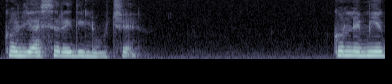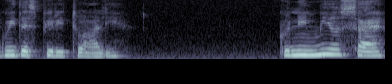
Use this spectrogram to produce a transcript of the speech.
con gli esseri di luce, con le mie guide spirituali, con il mio sé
